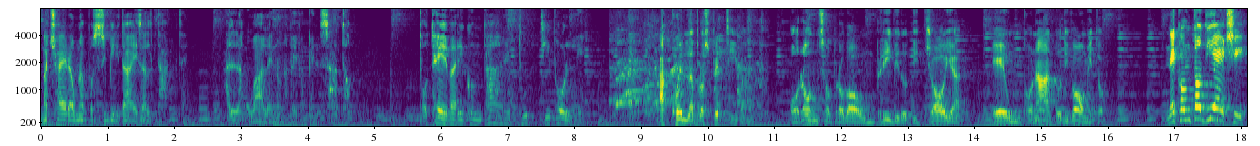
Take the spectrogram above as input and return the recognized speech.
ma c'era una possibilità esaltante alla quale non aveva pensato. Poteva ricontare tutti i polli. A quella prospettiva, Oronzo provò un brivido di gioia e un conato di vomito. Ne contò 10,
